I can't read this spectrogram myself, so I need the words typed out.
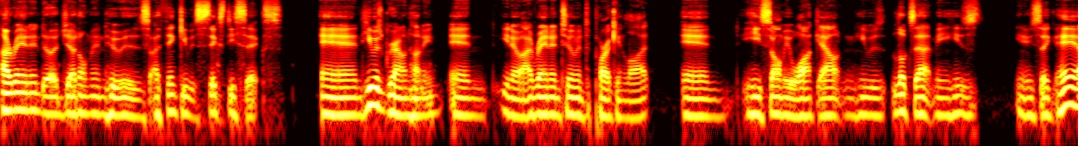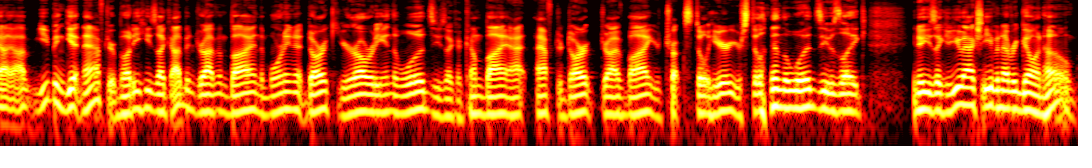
I ran into a gentleman who is, I think he was 66, and he was ground hunting. And you know, I ran into him at the parking lot, and he saw me walk out, and he was looks at me. He's you know, he's like, "Hey, I, I, you've been getting after, buddy." He's like, "I've been driving by in the morning at dark. You're already in the woods." He's like, "I come by at, after dark, drive by. Your truck's still here. You're still in the woods." He was like, "You know," he's like, "Are you actually even ever going home?"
